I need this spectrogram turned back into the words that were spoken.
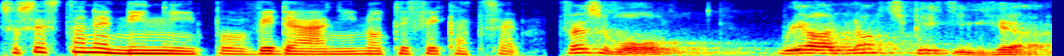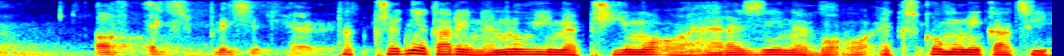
Co se stane nyní po vydání notifikace? Tak předně tady nemluvíme přímo o herezi nebo o exkomunikaci,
